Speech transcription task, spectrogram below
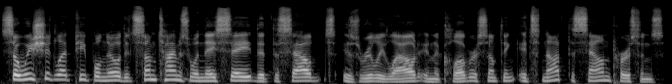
So we should let people know that sometimes when they say that the sound is really loud in a club or something, it's not the sound person's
